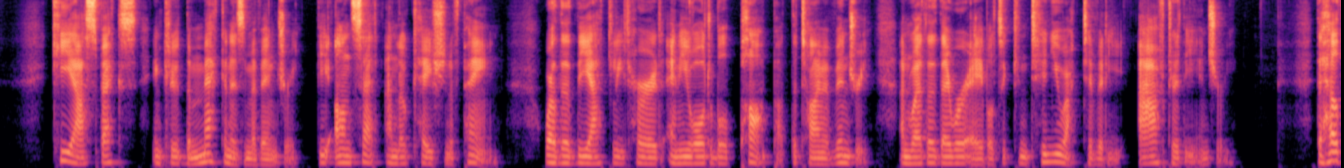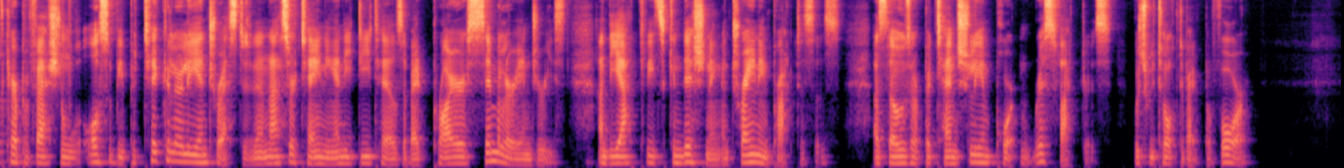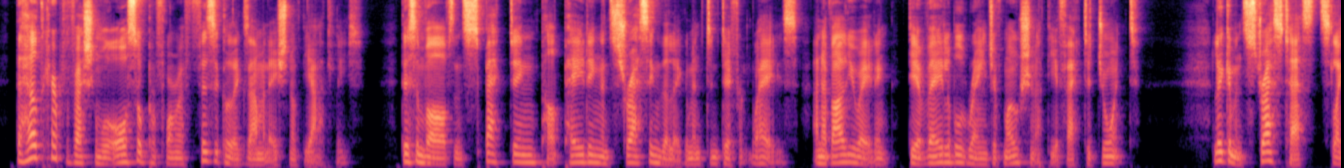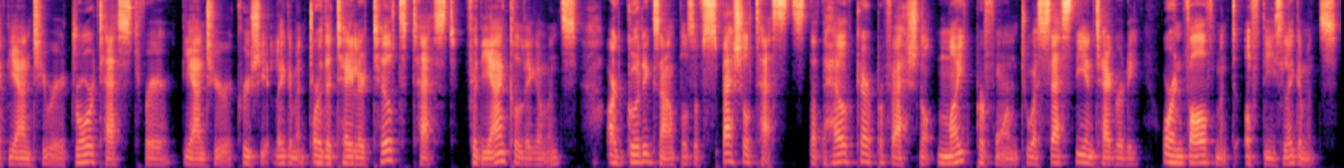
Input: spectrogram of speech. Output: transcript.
Key aspects include the mechanism of injury, the onset and location of pain, whether the athlete heard any audible pop at the time of injury, and whether they were able to continue activity after the injury. The healthcare professional will also be particularly interested in ascertaining any details about prior similar injuries and the athlete's conditioning and training practices, as those are potentially important risk factors which we talked about before. The healthcare professional will also perform a physical examination of the athlete. This involves inspecting, palpating, and stressing the ligament in different ways, and evaluating the available range of motion at the affected joint. Ligament stress tests, like the anterior drawer test for the anterior cruciate ligament or the talar tilt test for the ankle ligaments, are good examples of special tests that the healthcare professional might perform to assess the integrity or involvement of these ligaments.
